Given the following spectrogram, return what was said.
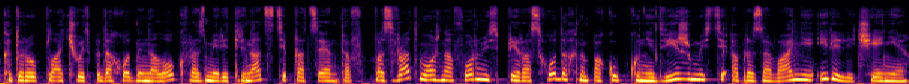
которые уплачивают подоходный налог в размере 13%. Возврат можно оформить при расходах на покупку недвижимости, образование или лечение.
